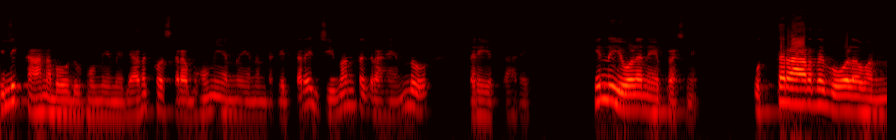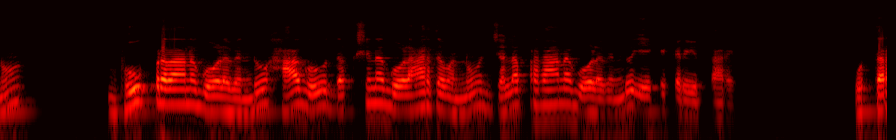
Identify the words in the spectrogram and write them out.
ಇಲ್ಲಿ ಕಾಣಬಹುದು ಭೂಮಿಯ ಮೇಲೆ. ಅದಕ್ಕೋಸ್ಕರ ಭೂಮಿಯನ್ನು ಏನಂತ ಕರೀತಾರೆ? ಜೀವಂತ ಗ್ರಹ ಎಂದು ಕರೆಯುತ್ತಾರೆ. ಇನ್ನು ಏಳನೆಯ ಪ್ರಶ್ನೆ. ಉತ್ತರಾರ್ಧ ಗೋಳವನ್ನು, ಭೂಪ್ರಧಾನ ಗೋಳವೆಂದು ಹಾಗೂ ದಕ್ಷಿಣ ಗೋಳಾರ್ಧವನ್ನು ಜಲಪ್ರಧಾನ ಗೋಳವೆಂದು ಏಕೆ ಕರೆಯುತ್ತಾರೆ? ಉತ್ತರ,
